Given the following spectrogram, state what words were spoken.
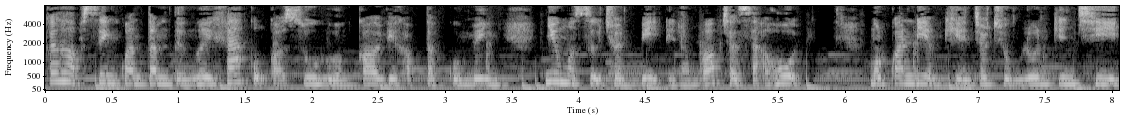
Các học sinh quan tâm tới người khác cũng có xu hướng coi việc học tập của mình như một sự chuẩn bị để đóng góp cho xã hội. Một quan điểm khiến cho chúng luôn kiên trì,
